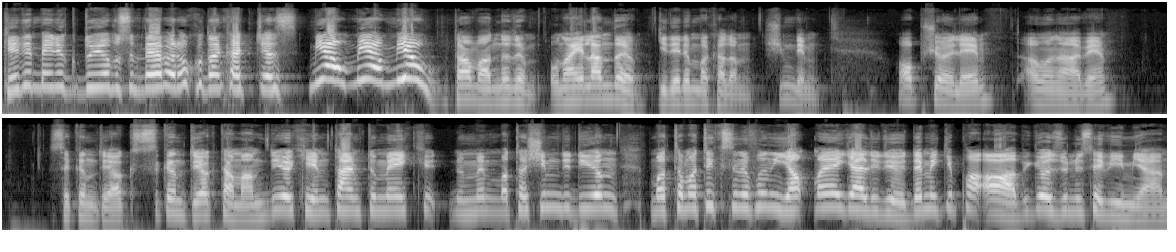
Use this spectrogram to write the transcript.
Kedim beni duyuyor musun? Beraber okuldan kaçacağız. Miyav miyav miyav. Tamam anladım. Onaylandı. Gidelim bakalım. Şimdi hop şöyle. Aman abi. Sıkıntı yok. Sıkıntı yok. Tamam. Diyor ki time to make mata şimdi diyor matematik sınıfını yapmaya geldi diyor. Demek ki pa abi gözünü seveyim ya.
